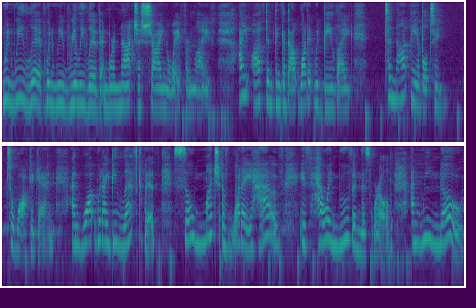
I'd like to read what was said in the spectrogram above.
when we live, when we really live, and we're not just shying away from life. I often think about what it would be like to not be able to to walk again and what would I be left with? So much of what I have is how I move in this world. And we know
